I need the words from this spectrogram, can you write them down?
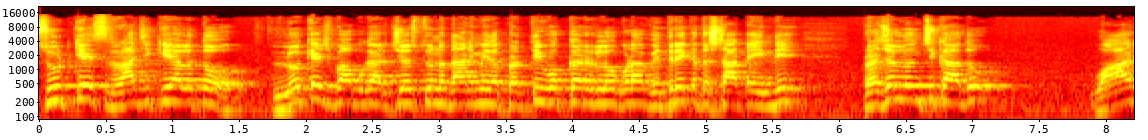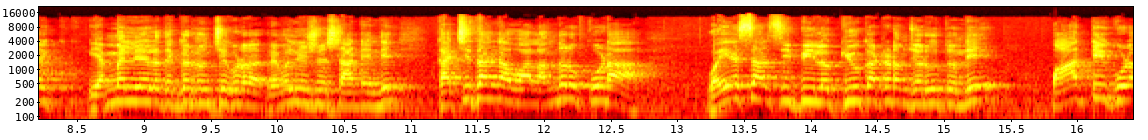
సూట్ కేస్ రాజకీయాలతో లోకేష్ బాబు గారు చేస్తున్న దాని మీద ప్రతి ఒక్కరిలో కూడా వ్యతిరేకత స్టార్ట్ అయింది. ప్రజల నుంచి కాదు వారి ఎమ్మెల్యేల దగ్గర నుంచి కూడా రెవల్యూషన్ స్టార్ట్ అయింది. ఖచ్చితంగా వాళ్ళందరూ కూడా వైఎస్ఆర్సీపీలో క్యూ కట్టడం జరుగుతుంది. పార్టీ కూడా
